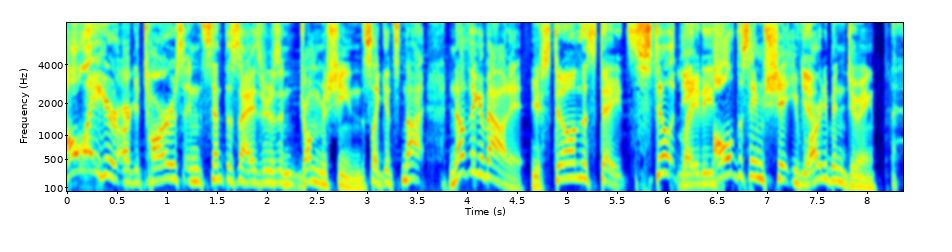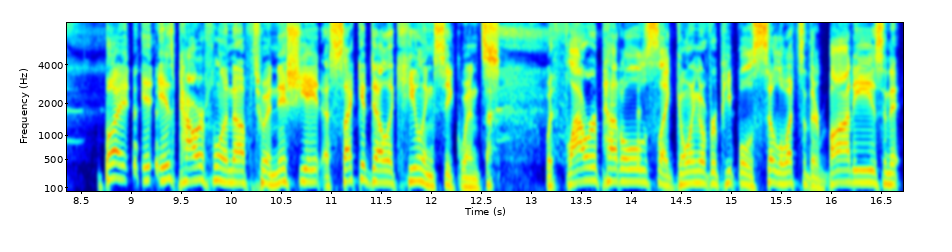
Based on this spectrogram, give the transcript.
all I hear are guitars and synthesizers and drum machines. Like it's not nothing about it. You're still in the states, Still, ladies. all the same shit you've already been doing, but it is powerful enough to initiate a psychedelic healing sequence with flower petals, like going over people's silhouettes of their bodies. And it,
